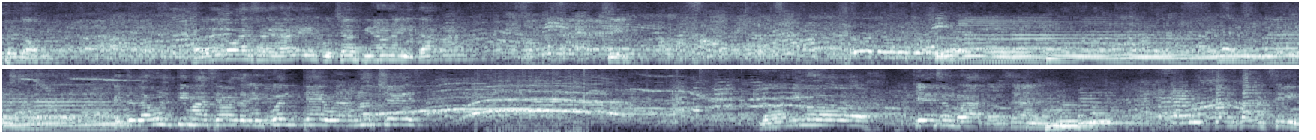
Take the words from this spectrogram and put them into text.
perdón. ¿Habrá algo más desagradable que escuchar afinar una guitarra? Sí. Esta es la última, se llama El Delincuente. Buenas noches. Los amigos, quédense un rato, no sean, no sean tan así.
